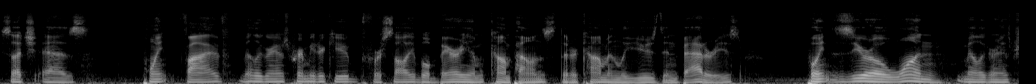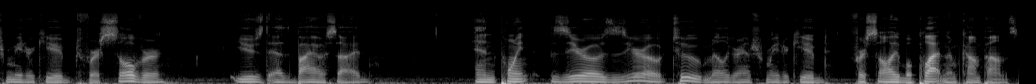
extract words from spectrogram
such as 0.5 milligrams per meter cube for soluble barium compounds that are commonly used in batteries, 0.01 milligrams per meter cubed for silver used as biocide, and 0.002 milligrams per meter cubed for soluble platinum compounds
